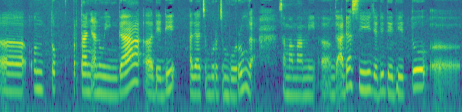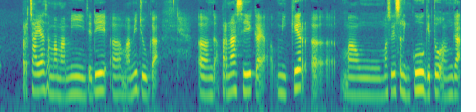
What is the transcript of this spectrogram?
Uh, untuk pertanyaan Wingga, uh, Dedi ada cemburu-cemburu nggak sama mami? Uh, nggak ada sih. Jadi Dedi itu uh, percaya sama mami. Jadi uh, mami juga nggak uh, pernah sih kayak mikir uh, mau maksudnya selingkuh gitu enggak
